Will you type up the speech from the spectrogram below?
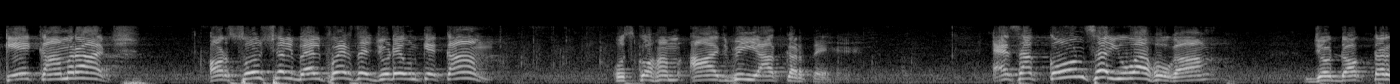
के कामराज और सोशल वेलफेयर से जुड़े उनके काम, उसको हम आज भी याद करते हैं। ऐसा कौन सा युवा होगा जो डॉक्टर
